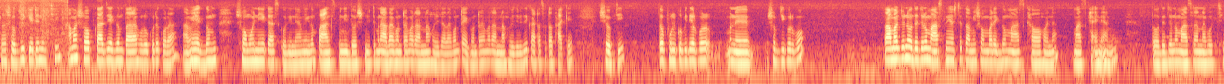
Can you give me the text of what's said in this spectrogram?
তো সবজি কেটে নিচ্ছি। আমার সব কাজই একদম তাড়াহুড়ো করে করা। আমি একদম সময় নিয়ে কাজ করি না। আমি একদম পাঁচ মিনিট, দশ মিনিট মানে আধা ঘণ্টা আমার রান্না হয়ে যায়। আধা ঘণ্টা, এক ঘণ্টা আমার রান্না হয়ে যাবে যদি কাটা সাটা থাকে সবজি, তো ফুলকপি দিয়ে অল্প মানে সবজি করব। তো আমার জন্য, ওদের জন্য মাছ নিয়ে আসছে। তো আমি সোমবার একদম মাছ খাওয়া হয় না। মাছ খাই না আমি। তো ওদের জন্য মাছ রান্না করছি।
